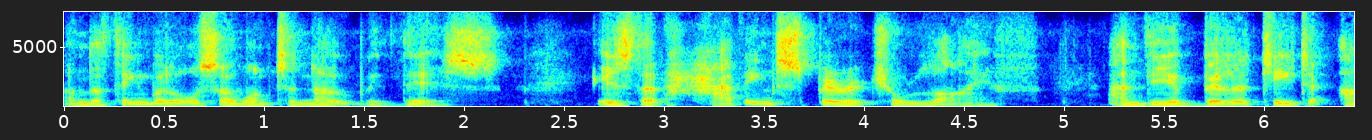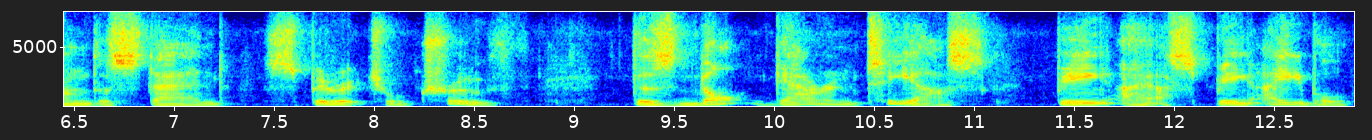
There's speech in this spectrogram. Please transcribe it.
And the thing we'll also want to note with this is that having spiritual life and the ability to understand spiritual truth does not guarantee us being us being able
